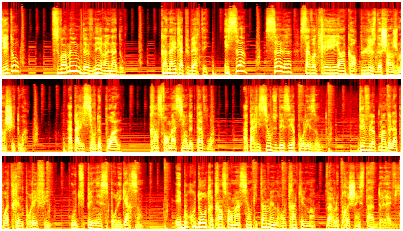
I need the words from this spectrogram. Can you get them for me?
Bientôt, tu vas même devenir un ado, connaître la puberté. Et ça, ça, ça va créer encore plus de changements chez toi. Apparition de poils, transformation de ta voix, apparition du désir pour les autres, développement de la poitrine pour les filles ou du pénis pour les garçons, et beaucoup d'autres transformations qui t'emmèneront tranquillement vers le prochain stade de la vie.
